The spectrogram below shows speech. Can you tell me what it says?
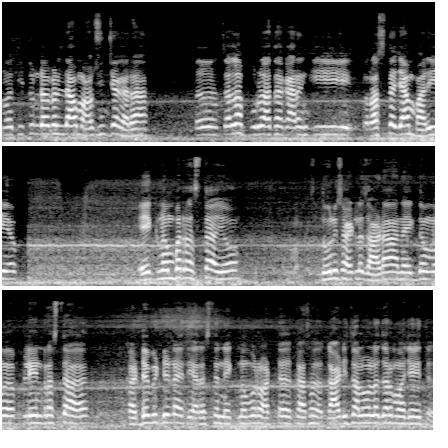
मग तिथून डबल जाऊ मावशींच्या घरा. तर चला पुरं आता कारण की रस्ता जाम भारी आहे. एक नंबर रस्ता आहे ह्यो दोन्ही साईडला झाडा आणि एकदम प्लेन रस्ता. खड्डे बिड्डे नाहीत या रस्त्याने. एक नंबर वाटतं कसं गाडी चालवायला जर मजा येतं.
